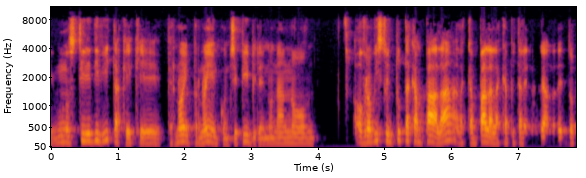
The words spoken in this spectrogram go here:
uno stile di vita che, che per noi, per noi è inconcepibile. Non hanno... Avrò visto in tutta Kampala, la Kampala la capitale dell'Uganda, ha detto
